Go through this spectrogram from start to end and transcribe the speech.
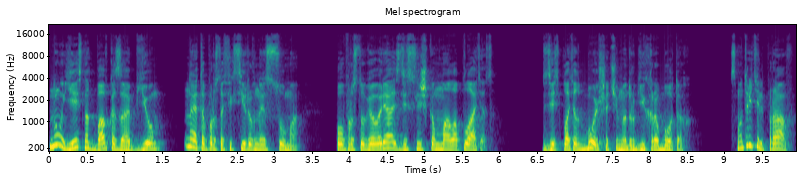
Ну, есть надбавка за объем, но это просто фиксированная сумма. Попросту говоря, здесь слишком мало платят. Здесь платят больше, чем на других работах. Смотритель прав.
